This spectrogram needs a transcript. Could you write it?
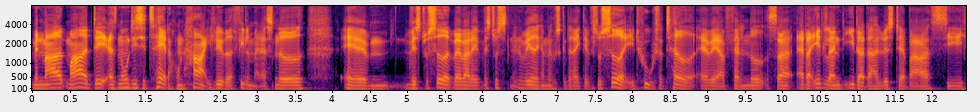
Men meget, meget af det, altså nogle af de citater, hun har i løbet af filmen, er sådan noget, øhm, hvis du sidder, hvad var det, hvis du, nu ved jeg ikke, om jeg husker det rigtigt, hvis du sidder i et hus, og taget er ved at falde ned, så er der et eller andet i dig, der har lyst til at bare sige,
